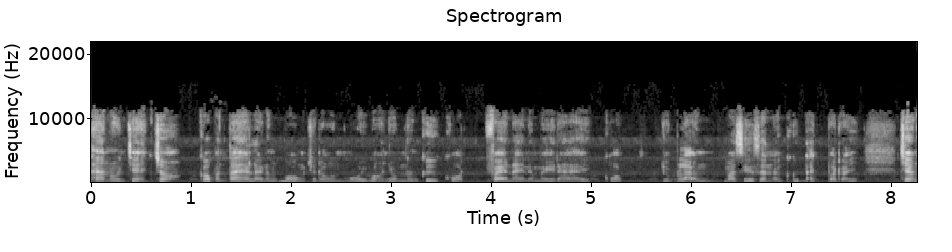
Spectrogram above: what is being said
ថាអានោះអញ្ចេះអញ្ចោះក៏ប៉ុន្តែឥឡូវហ្នឹងបងចរូនមួយរបស់ខ្ញុំហ្នឹងគឺគាត់ fan anime ដែរគាត់យប់ឡើងមក season ហ្នឹងគឺដាច់បាត់ហើយអញ្ចឹង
